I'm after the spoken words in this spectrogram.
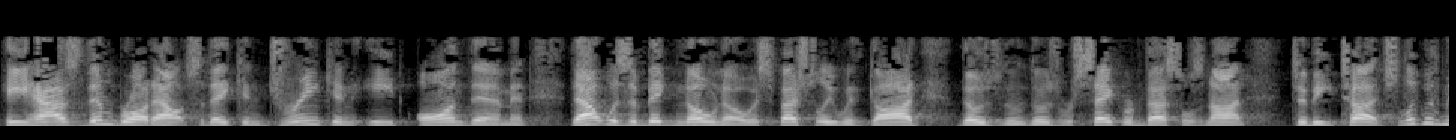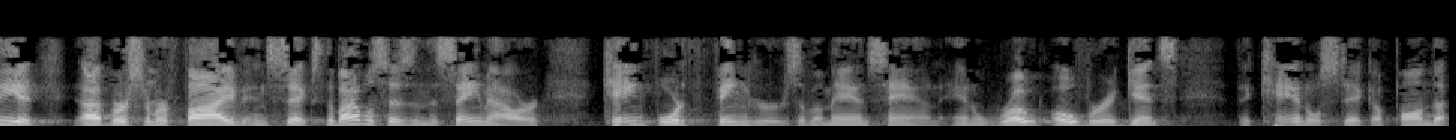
he has them brought out so they can drink and eat on them. And that was a big no-no, especially with God. Those, those were sacred vessels not to be touched. Look with me at uh, verse number 5 and 6. The Bible says, In the same hour came forth fingers of a man's hand and wrote over against the candlestick upon the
